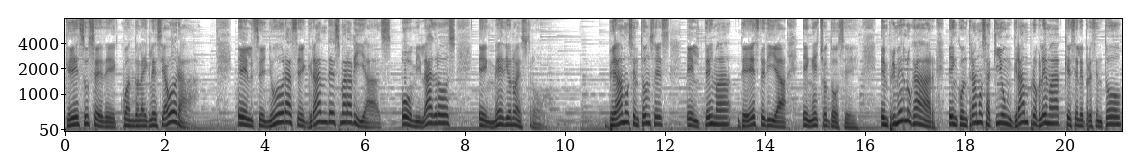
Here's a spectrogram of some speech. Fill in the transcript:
¿Qué sucede cuando la iglesia ora? El Señor hace grandes maravillas o milagros en medio nuestro. Veamos entonces el tema de este día en Hechos 12. En primer lugar, encontramos aquí un gran problema que se le presentó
